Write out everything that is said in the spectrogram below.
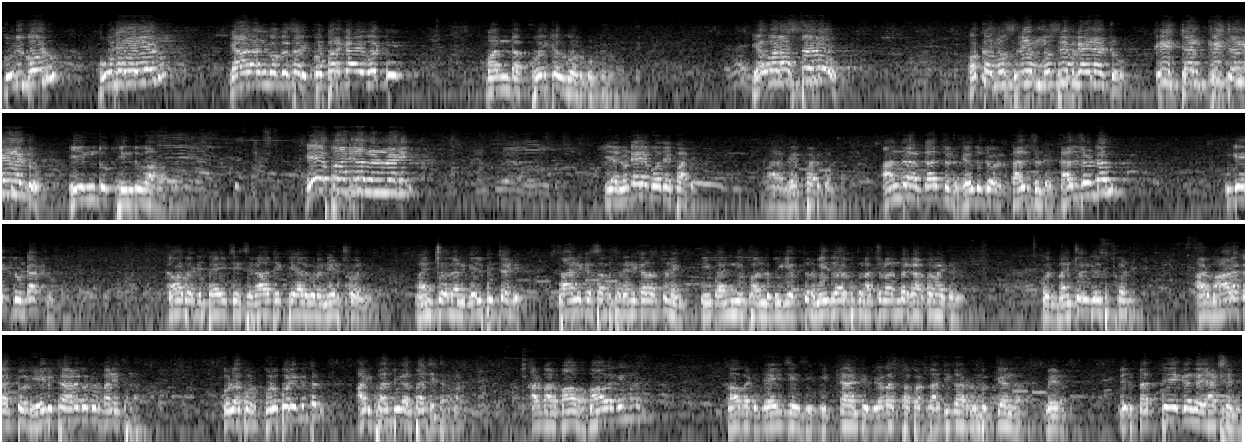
గుడికోడు పూజ చేయడు. ఏడాదికి ఒకసారి కొబ్బరికాయ కొట్టి వంద కోరికలు కోరుకుంటారు. ఎవడొస్తాడు? ఒక ముస్లిం ముస్లిం అయినట్టు క్రిస్టియన్ క్రిస్టియన్ అయినట్టు హిందూ హిందూ కావాలి. ఏ పార్టీలో ఉండండి? ఇలా ఉంటేనే పోతే పార్టీ. మనం ఎప్పటికుంటాం అందరం కలిసి ఉంటాం ఎదుటోడు కలిసి ఉంటే కలిసి ఉంటాం. ఇంకెట్లుంటే అట్లుంటాం. కాబట్టి దయచేసి రాజకీయాలు కూడా నేర్చుకోండి. మంచి వాళ్ళని గెలిపించండి. స్థానిక సంస్థలు ఎన్నికలు వస్తున్నాయి. ఇవన్నీ పనులు మీకు చెప్తున్నారు మీ ద్వారా నచ్చిన అందరికీ అర్థమవుతుంది. కొన్ని మంచోళ్ళు గెలిపించుకోండి. ఆడు మాడ కట్టోడు ఏమిత్తాడు ఆడకట్టుడు? మన ఇతర కుళ్ళపొడు కుళ్ళపొడు ఏమిత్తాడు ఆడికి పది బిగాలు పంచిస్తాడు ఆడు మన బావ బావకేమున్నది కాబట్టి దయచేసి ఇట్లాంటి వ్యవస్థ పట్ల అధికారులు ముఖ్యంగా మేడం మీరు ప్రత్యేకంగా యాక్షన్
